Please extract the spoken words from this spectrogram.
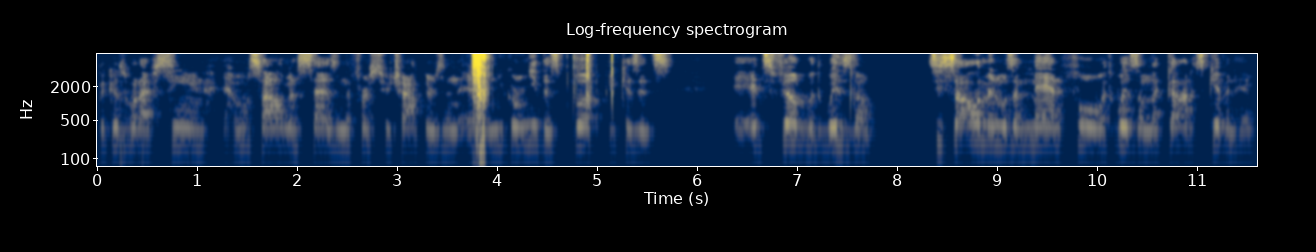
Because what I've seen and what Solomon says in the first two chapters, and, and you can read this book because it's it's filled with wisdom. See, Solomon was a man full with wisdom that God has given him.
